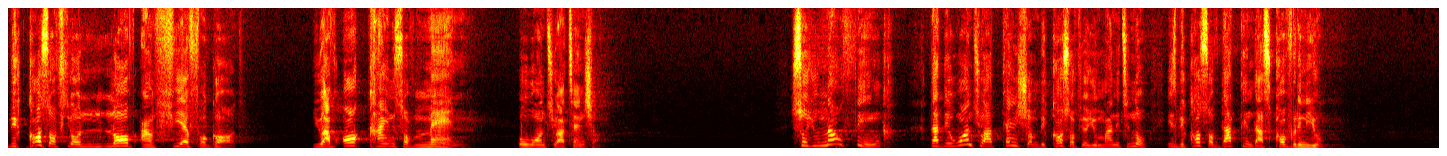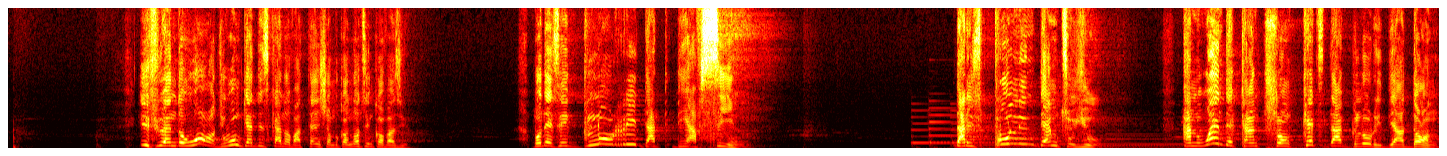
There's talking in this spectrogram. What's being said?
because of your love and fear for God, you have all kinds of men who want your attention. So you now think that they want your attention because of your humanity. No, it's because of that thing that's covering you. If you're in the world, you won't get this kind of attention because nothing covers you. But there's a glory that they have seen that is pulling them to you. And when they can truncate that glory, they are done.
